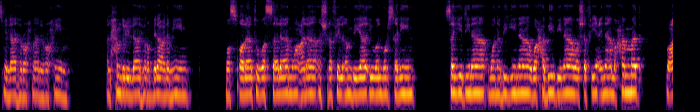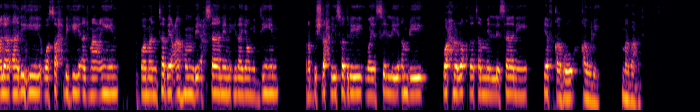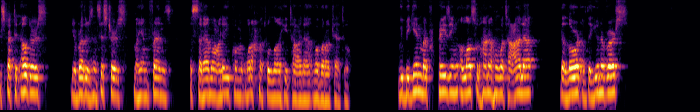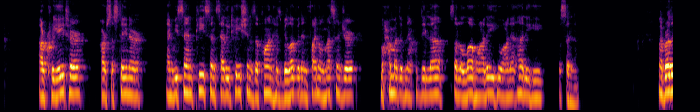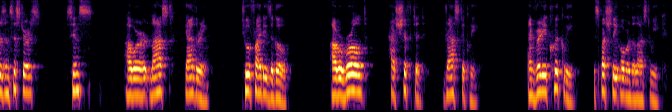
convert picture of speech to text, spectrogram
بسم الله الرحمن الرحيم الحمد لله رب العالمين والصلاة والسلام على أشرف الأنبياء والمرسلين سيدنا ونبينا وحبيبنا وشفيعنا محمد وعلى آله وصحبه أجمعين ومن تبعهم بإحسان إلى يوم الدين رب اشرح لي صدري ويسر لي أمري واحلل عقدة من لساني يفقه قولي أما بعد Respected elders, dear brothers and sisters, my young friends, Assalamu alaikum wa rahmatullahi ta'ala wa barakatuh. We begin by praising Allah subhanahu wa ta'ala, the Lord of the universe, our creator, our sustainer, and we send peace and salutations upon his beloved and final messenger, Muhammad ibn Abdullah sallallahu alayhi wa ala alihi wasallam. My brothers and sisters, since our last gathering two Fridays ago, our world has shifted drastically and very quickly, especially over the last week.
